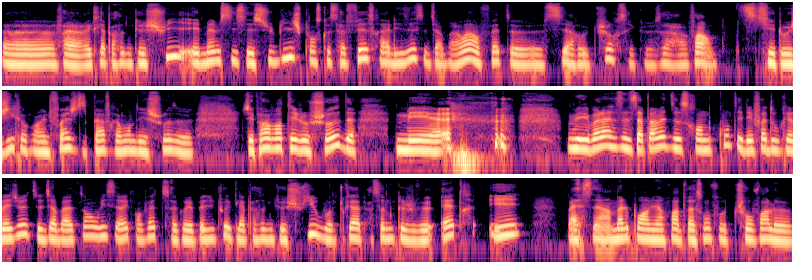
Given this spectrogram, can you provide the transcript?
enfin avec la personne que je suis et même si c'est subi je pense que ça fait se réaliser se dire bah ouais en fait euh, s'il y a rupture c'est que ça enfin ce qui est logique encore une fois je dis pas vraiment des choses euh, j'ai pas inventé l'eau chaude mais mais voilà ça, ça, permet de se rendre compte et des fois d'ouvrir les yeux et de se dire bah attends oui c'est vrai qu'en fait ça collait pas du tout avec la personne que je suis ou en tout cas la personne que je veux être et bah, c'est un mal pour un bien. Enfin, de toute façon, il faut toujours voir le,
